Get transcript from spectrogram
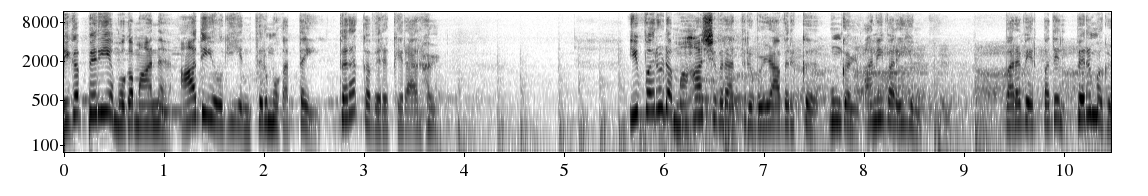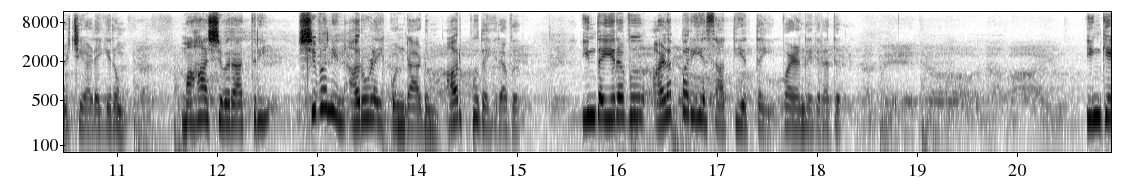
மிகப்பெரிய முகமான ஆதியோகியின் திருமுகத்தை திறக்கவிருக்கிறார்கள். இவ்வருட மகா சிவராத்திரி விழாவிற்கு உங்கள் அனைவரையும் வரவேற்பதில் பெருமகிழ்ச்சி அடைகிறோம். மகா சிவராத்திரி சிவனின் அருளை கொண்டாடும் அற்புத இரவு. இந்த இரவு அளப்பரிய சாத்தியத்தை வழங்குகிறது. இங்கே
